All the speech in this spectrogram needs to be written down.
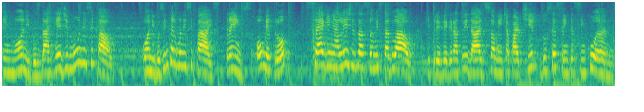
em ônibus da rede municipal ônibus intermunicipais, trens ou metrô seguem a legislação estadual, que prevê gratuidade somente a partir dos 65 anos.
